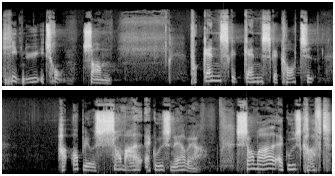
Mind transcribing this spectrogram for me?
helt nye i troen som på ganske, ganske kort tid har oplevet så meget af Guds nærvær, så meget af Guds kraft,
